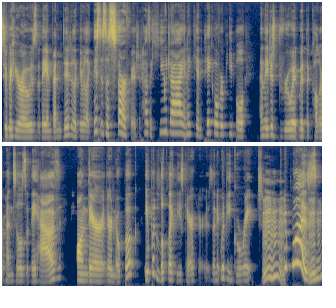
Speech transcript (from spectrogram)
superheroes that they invented, like they were like, this is a starfish. It has a huge eye and it can take over people, and they just drew it with the color pencils that they have on their their notebook. It would look like these characters, and it would be great. mm-hmm. It was. hmm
